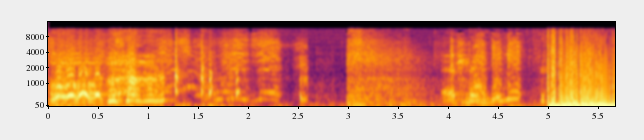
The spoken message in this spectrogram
Oh! what is it? Epic.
